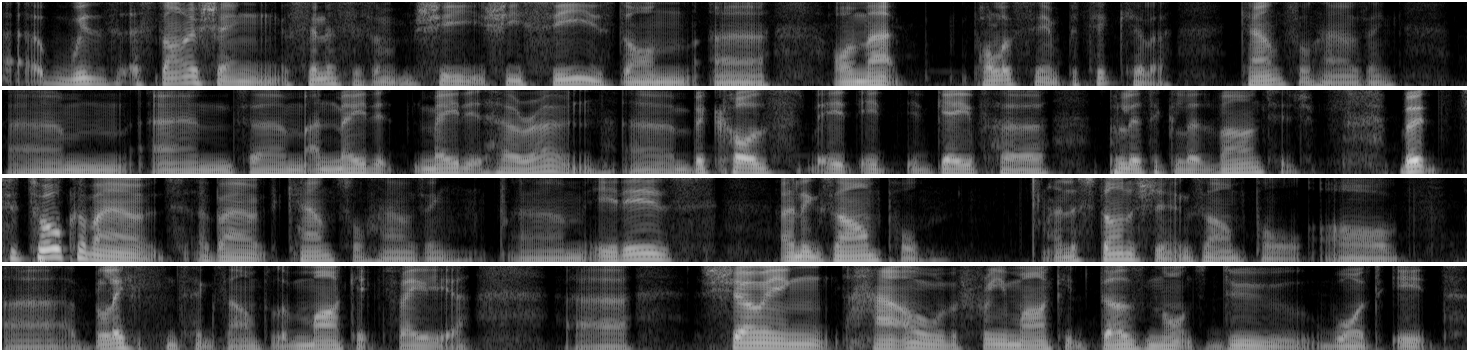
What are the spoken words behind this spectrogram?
uh, with astonishing cynicism, she she seized on uh, on that policy in particular, council housing, um, and um, and made it made it her own um, because it, it, it, gave her political advantage. But to talk about about council housing, um, it is an example, an astonishing example of uh, a blatant example of market failure. Uh, showing how the free market does not do what it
